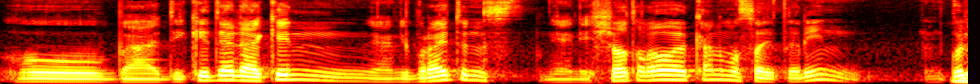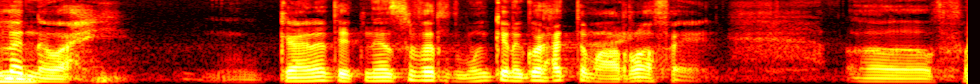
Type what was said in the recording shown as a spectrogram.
وبعد كده لكن يعني برايتون يعني الشوط الأول كانوا مسيطرين من كل النواحي وكانت 2-0 ممكن أقول حتى مع الرأفة يعني. آه ف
